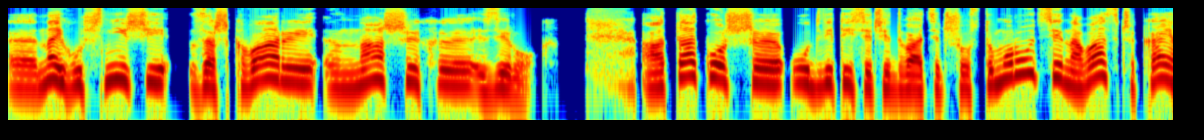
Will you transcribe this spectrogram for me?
е, найгучніші зашквари наших е, зірок. А також е, у 2026 році на вас чекає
